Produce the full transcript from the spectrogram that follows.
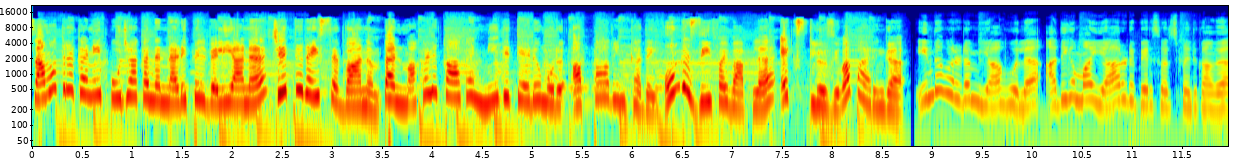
சமுத்திரகனி பூஜா கண்ணன் நடிப்பில் வெளியான சித்திரை செவ்வானம் தன் மகளுக்காக நீதி தேடும் ஒரு அப்பாவின் கதை. உங்க ஜி ஃபைவ் ஆப்ல எக்ஸ்க்ளூசிவா பாருங்க. இந்த வருடம் யாஹூல அதிகமா யாரோட பேர் சர்ச் பண்ணிருக்காங்க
